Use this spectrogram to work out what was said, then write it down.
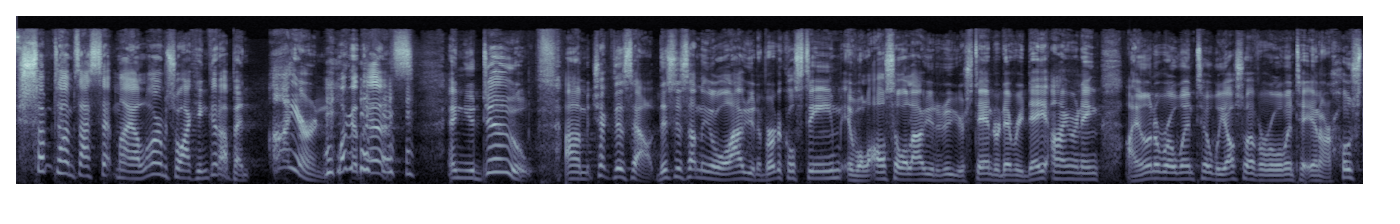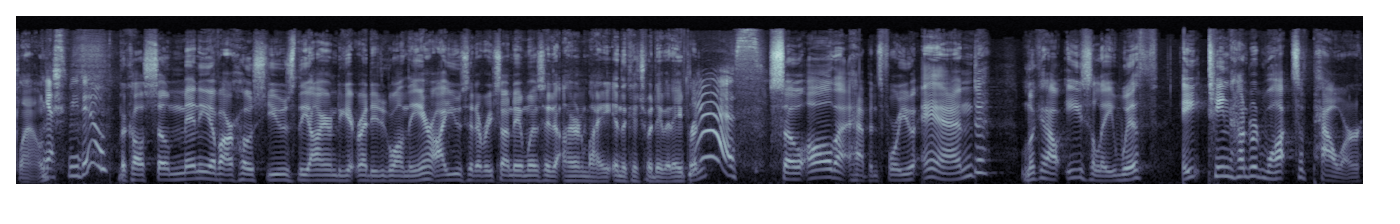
Sometimes I set my alarm so I can get up and iron. Look at this. and you do. Um, check this out. This is something that will allow you to vertical steam. It will also allow you to do your standard everyday ironing. I own a Rowenta. We also have a Rowenta in our host lounge. Yes, we do. Because so many of our hosts use the iron to get ready to go on the air. I use it every Sunday and Wednesday to iron my In the Kitchen with David apron. Yes. So all that happens for you. And look at how easily, with 1,800 watts of power,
